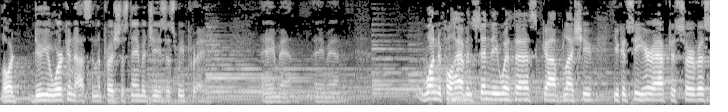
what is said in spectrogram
Lord, do your work in us. In the precious name of Jesus, we pray. Amen. Amen wonderful having Cindy with us. God bless you. You can see her after service.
